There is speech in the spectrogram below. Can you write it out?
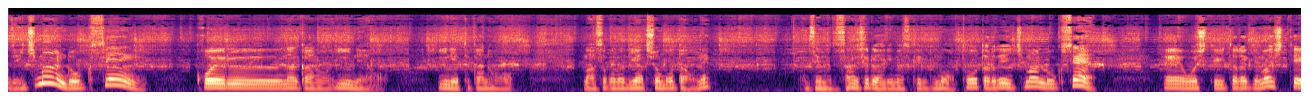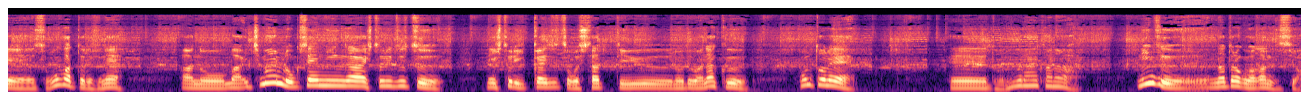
数1万6,000超えるなんかあのいいねをいいねっていうかあのまあそこのリアクションボタンをね全部で3種類ありますけれどもトータルで1万6,000、えー押していただきましてすごかったですね。あのまあ、1万6,000人が1人ずつ、ね、1人1回ずつ押したっていうのではなく本当ねえーどれぐらいかな。人数なんとなくわかるんですよ。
